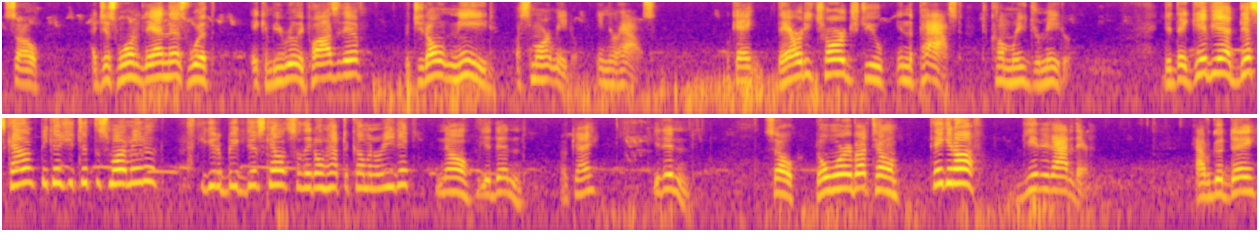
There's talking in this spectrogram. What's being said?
So I just wanted to end this with it can be really positive, but you don't need a smart meter in your house. Okay? They already charged you in the past to come read your meter. Did they give you a discount because you took the smart meter? Did you get a big discount so they don't have to come and read it? No, you didn't. Okay? You didn't. So don't worry about telling them. Take it off. Get it out of there. Have a good day.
